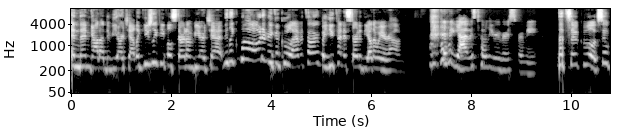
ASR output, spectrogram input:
and then got onto VR chat. Like usually people start on VR chat and they're like, "Whoa, I want to make a cool avatar," but you kind of started the other way around. yeah, it was totally reversed for me. That's so cool. So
